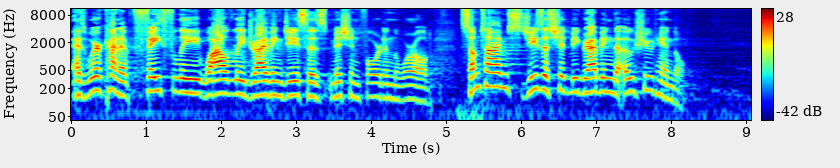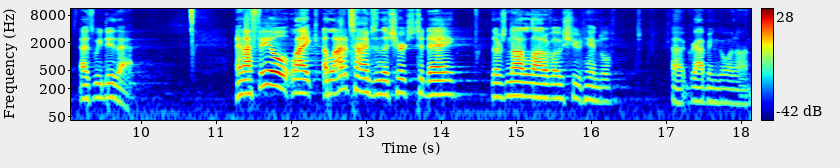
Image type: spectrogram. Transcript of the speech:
as we're kind of faithfully, wildly driving Jesus' mission forward in the world, sometimes Jesus should be grabbing the oh shoot handle as we do that. And I feel like a lot of times in the church today, there's not a lot of oh shoot handle uh, grabbing going on.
